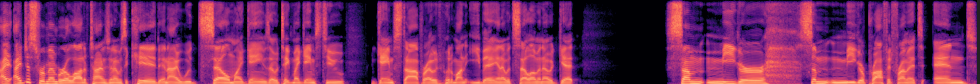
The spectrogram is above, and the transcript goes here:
I, I just remember a lot of times when I was a kid and I would sell my games. I would take my games to GameStop or I would put them on eBay and I would sell them and I would get some meager some meager profit from it and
